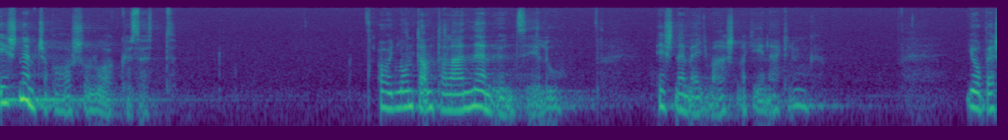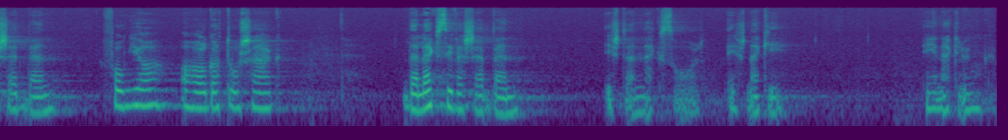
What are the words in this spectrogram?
és nem csak a hasonlóak között. Ahogy mondtam, talán nem öncélú, és nem egymásnak éneklünk. Jobb esetben fogja a hallgatóság, de legszívesebben Istennek szól, és neki éneklünk.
